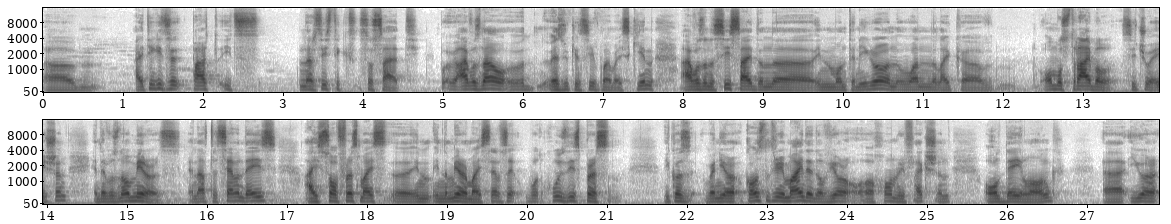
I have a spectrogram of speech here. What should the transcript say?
um, I think it's a part it's narcissistic society I was now, as you can see by my skin, I was on the seaside in, uh, in Montenegro and one like uh, almost tribal situation and there was no mirrors. And after seven days, I saw first my, uh, in, in the mirror myself, say, what, who is this person? Because when you're constantly reminded of your uh, own reflection all day long, uh, you are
